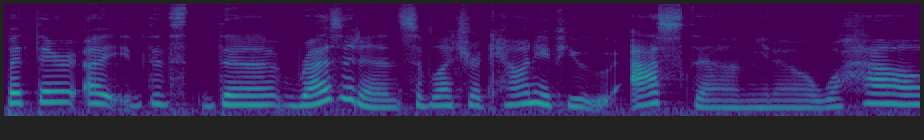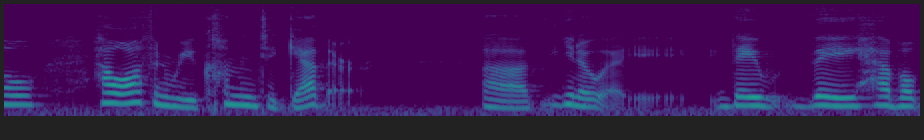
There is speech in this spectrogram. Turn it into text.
but there, uh, the, the residents of Letcher County, if you ask them, you know, well, how how often were you coming together? Uh, you know, they they have a,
